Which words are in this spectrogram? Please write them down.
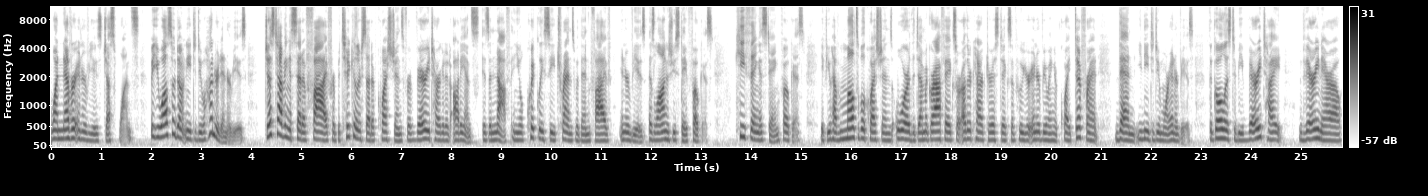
one never interviews just once, but you also don't need to do 100 interviews. Just having a set of five for a particular set of questions for a very targeted audience is enough, and you'll quickly see trends within five interviews as long as you stay focused. Key thing is staying focused. If you have multiple questions or the demographics or other characteristics of who you're interviewing are quite different, then you need to do more interviews. The goal is to be very tight, very narrow,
